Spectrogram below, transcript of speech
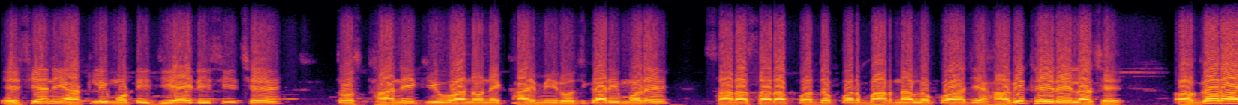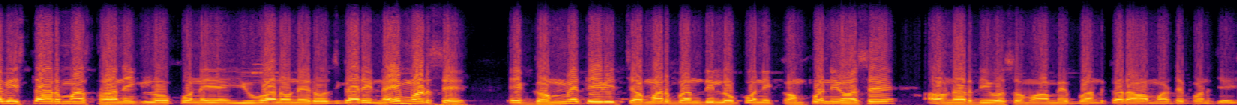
એશિયાની આટલી મોટી જીઆઈડીસી છે, તો સ્થાનિક યુવાનોને કાયમી રોજગારી મળે. સારા સારા પદો પર બહારના લોકો આજે હાવી થઈ રહેલા છે. અગર આ વિસ્તારમાં સ્થાનિક લોકોને, યુવાનોને રોજગારી નહીં મળશે એ ગમે તેવી ચમરબંધી લોકોની કંપનીઓ હશે, આવનાર દિવસોમાં અમે બંધ કરાવવા માટે પણ જઈશું.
